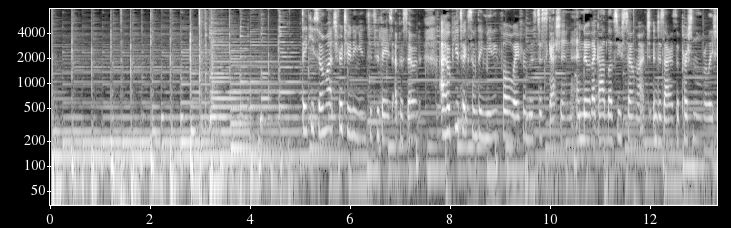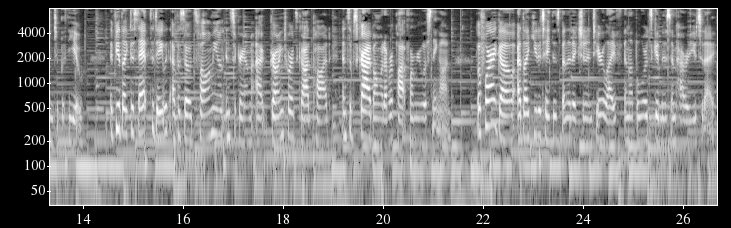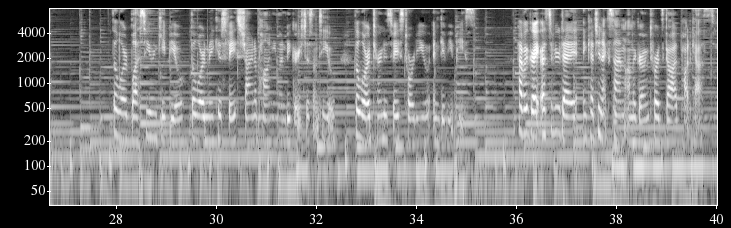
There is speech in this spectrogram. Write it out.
Thank you so much for tuning into today's episode. I hope you took something meaningful away from this discussion and know that God loves you so much and desires a personal relationship with you. If you'd like to stay up to date with episodes, follow me on Instagram at Growing Towards God Pod and subscribe on whatever platform you're listening on. Before I go, I'd like you to take this benediction into your life and let the Lord's goodness empower you today. The Lord bless you and keep you. The Lord make his face shine upon you and be gracious unto you the Lord turn his face toward you and give you peace. Have a great rest of your day and catch you next time on the Growing Towards God podcast.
